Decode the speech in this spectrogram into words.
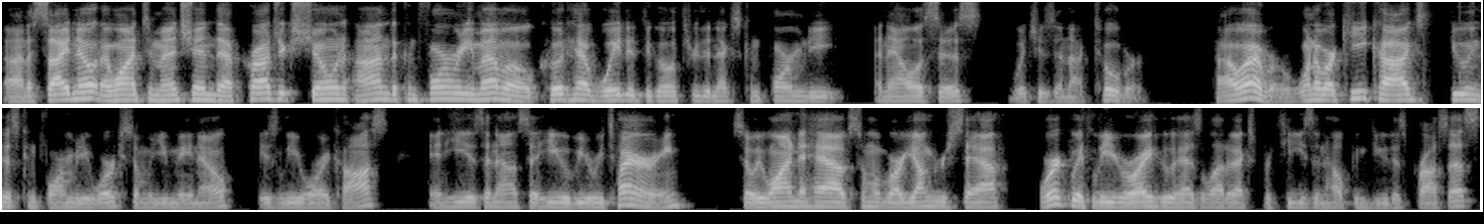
On a side note, I wanted to mention that projects shown on the conformity memo could have waited to go through the next conformity analysis, which is in October. However, one of our key cogs doing this conformity work, some of you may know, is Leroy Koss, and he has announced that he will be retiring. So we wanted to have some of our younger staff work with Leroy, who has a lot of expertise in helping do this process,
